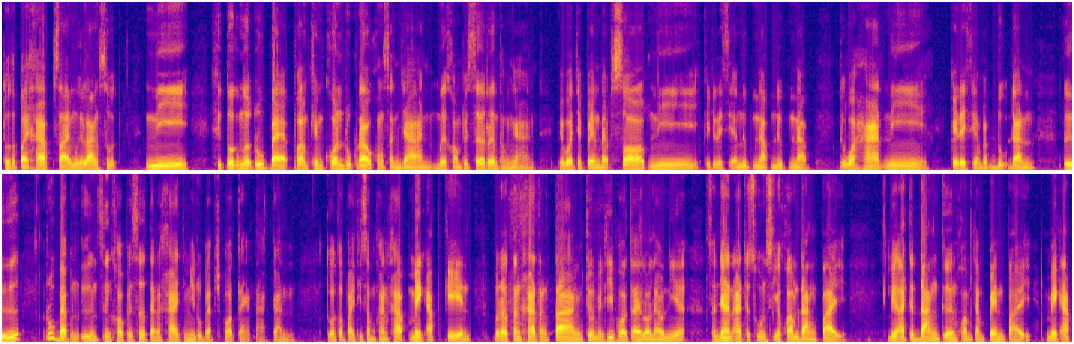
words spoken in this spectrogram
ตัวต่อไปครับ ซ้ายมือล่างสุด นีคือตัวกำหนดรูปแบบความเข้มข้นรุกเร้าของสัญญาณ เมื่อคอมเพรสเซอร์เริ่มทำงาน ไม่ว่าจะเป็นแบบซอฟนีก็จะได้เสียงหนึบหนับหนึบหนับ หรือว่าฮาร์ดนีก็ได้เสียงแบบดุดัน หรือ รูปแบบอื่นๆ ซึ่งคอมเพรสเซอร์แต่ละค่ายจะมีรูปแบบเฉพาะแตกต่างกัน ตัวต่อไปที่สำคัญครับ make up gain เมื่อเราตั้งค่าต่างๆ จนเป็นที่พอใจเราแล้วเนี่ย สัญญาณอาจจะสูญเสียความดังไป หรืออาจจะดังเกินความจำเป็นไป make up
